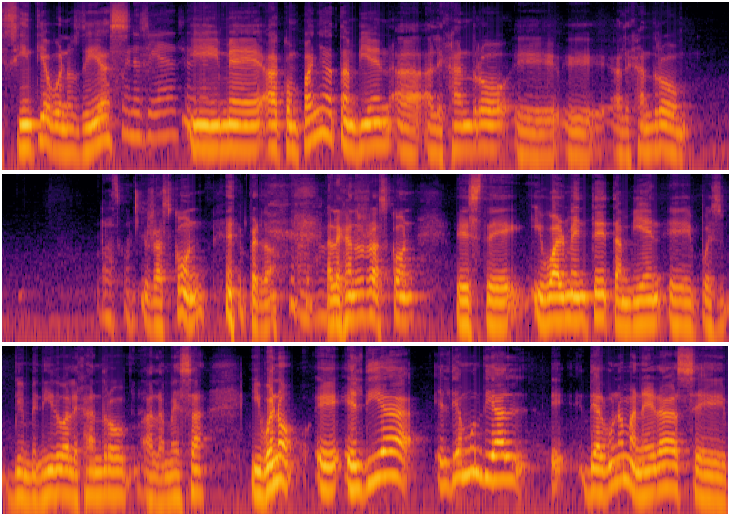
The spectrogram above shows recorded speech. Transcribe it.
Cintia, buenos días. Buenos días. Y me acompaña también a Alejandro, eh, eh, Alejandro Rascón. Rascón, perdón, Alejandro Rascón. Este, igualmente también, pues bienvenido Alejandro a la mesa. Y bueno, el día, el día mundial eh, de alguna manera se,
